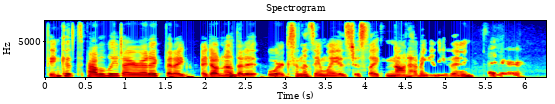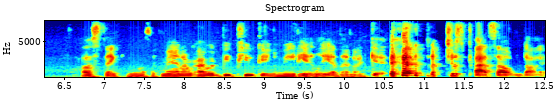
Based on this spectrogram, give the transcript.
think it's probably a diuretic, but I I don't know that it works in the same way as just like not having anything. I was thinking, I was like, man, I, I would be puking immediately and then I'd get, I'd just pass out and die.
